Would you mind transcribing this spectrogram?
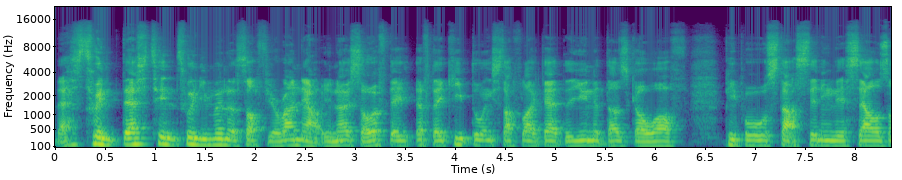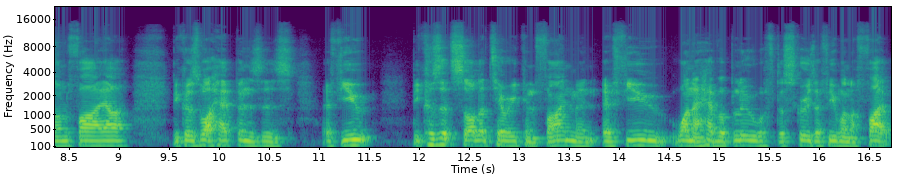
that's 20, that's 10, 20 minutes off your run out, you know. So if they if they keep doing stuff like that, the unit does go off. People will start setting their cells on fire because what happens is if you because it's solitary confinement, if you want to have a blue with the screws, if you want to fight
